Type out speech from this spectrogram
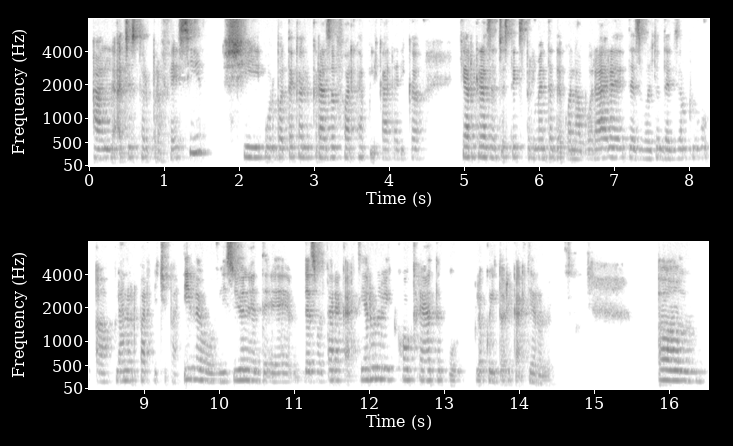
al acestor profesii și Urboteca lucrează foarte aplicat, adică chiar creează aceste experimente de colaborare, dezvoltând, de exemplu, planuri participative, o viziune de dezvoltare a cartierului co-creată cu locuitorii cartierului. Um,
